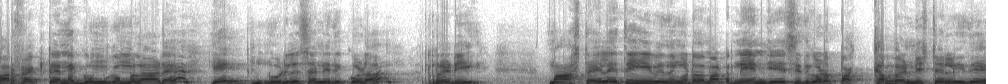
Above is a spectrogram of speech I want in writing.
పర్ఫెక్ట్ అయిన గుమ్మగుమ్మలాడే ఎగ్ నూడిల్స్ అనేది కూడా రెడీ. మా స్టైల్ అయితే ఈ విధంగా ఉంటుంది అనమాట నేను చేసేది కూడా పక్క బండి స్టైల్ ఇదే.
